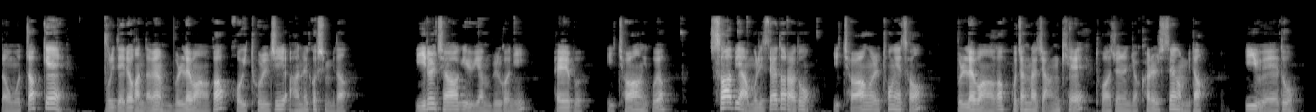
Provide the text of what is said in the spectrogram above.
너무 적게 물이 내려간다면 물레방아가 거의 돌지 않을 것입니다. 이를 제어하기 위한 물건이 밸브, 이 저항이고요. 수압이 아무리 세더라도 이 저항을 통해서 물레방아가 고장나지 않게 도와주는 역할을 수행합니다. 이 외에도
